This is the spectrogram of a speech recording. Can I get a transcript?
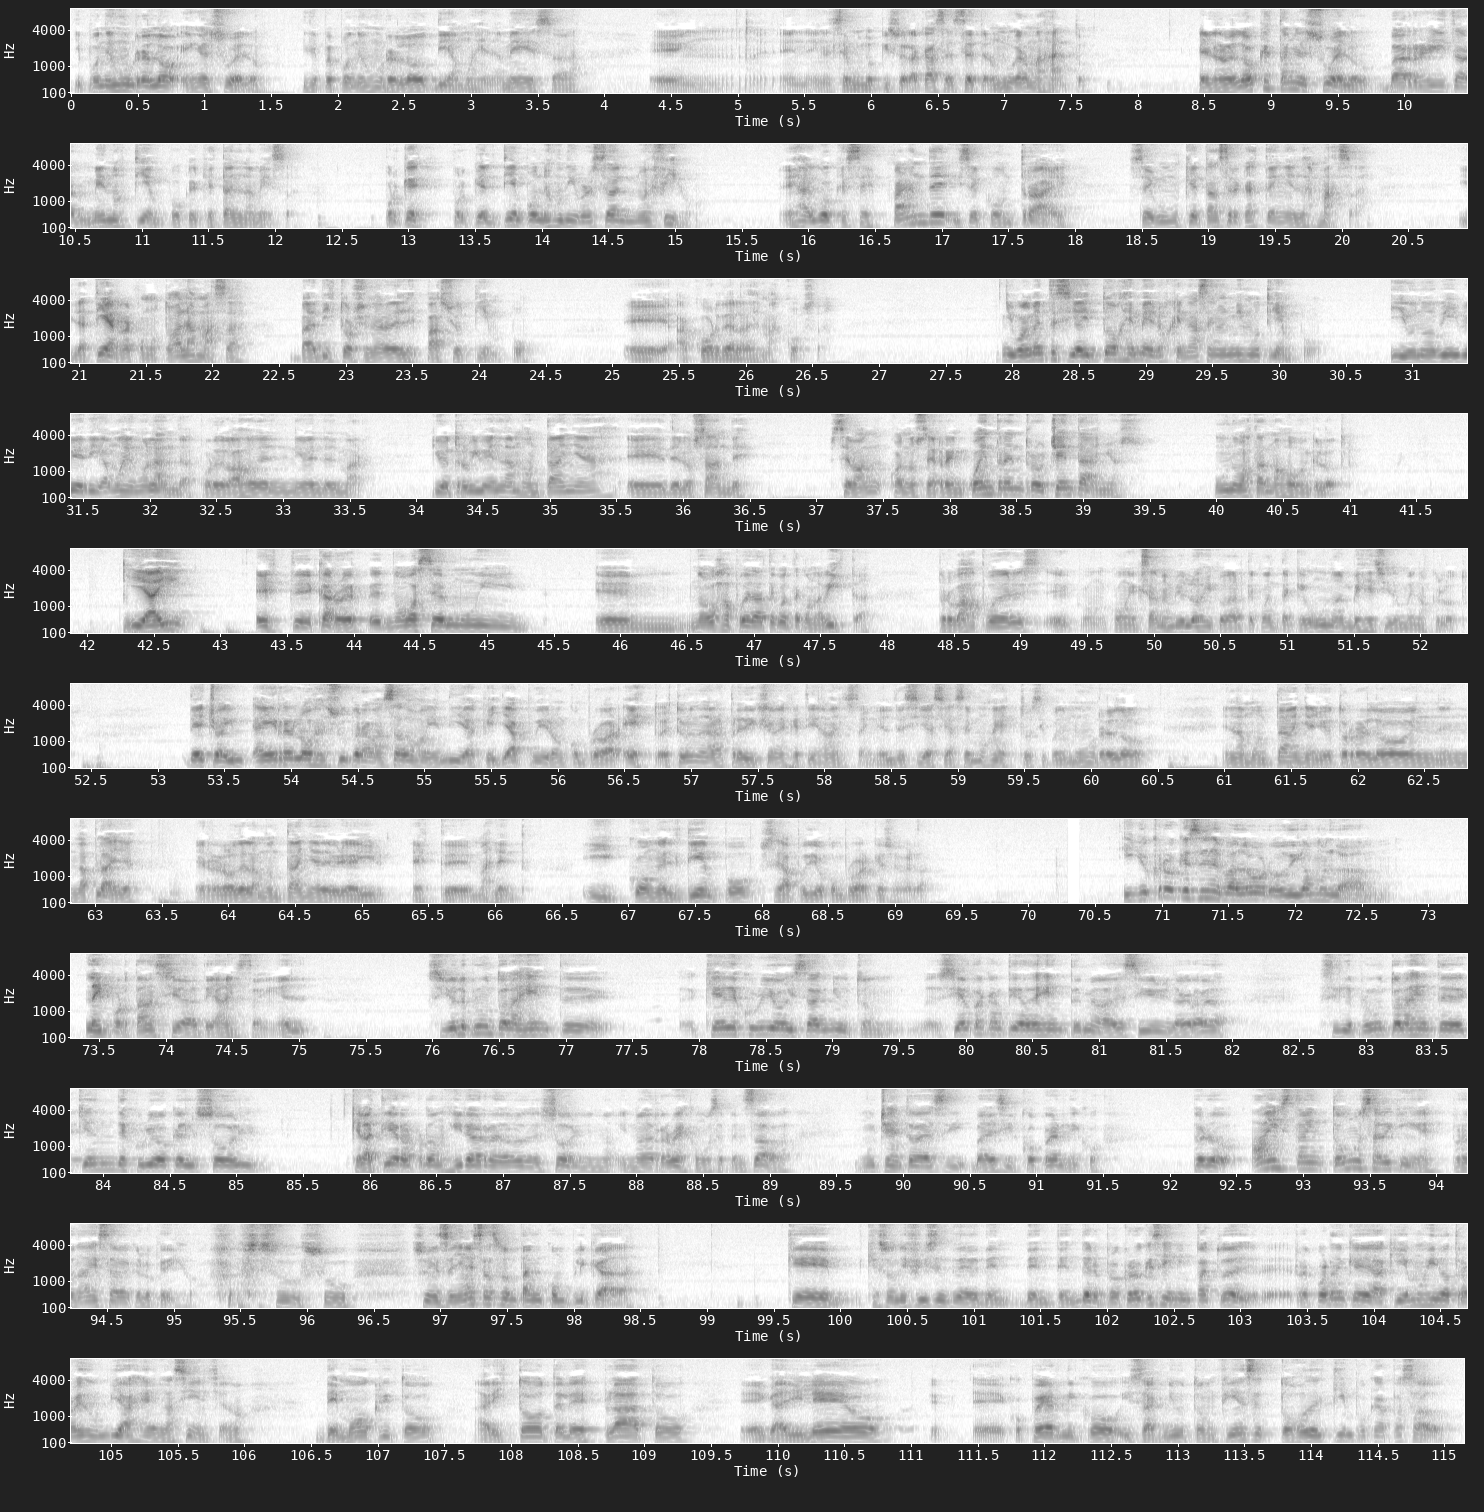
Y pones un reloj en el suelo y después pones un reloj, digamos, en la mesa, en, el segundo piso de la casa, etc. Un lugar más alto. El reloj que está en el suelo va a registrar menos tiempo que el que está en la mesa. ¿Por qué? Porque el tiempo no es universal, no es fijo. Es algo que se expande y se contrae según qué tan cerca estén en las masas. Y la Tierra, como todas las masas, va a distorsionar el espacio-tiempo eh, acorde a las demás cosas. Igualmente, si hay dos gemelos que nacen al mismo tiempo y uno vive, digamos, en Holanda, por debajo del nivel del mar, y otro vive en las montañas eh, de los Andes, se van, cuando se reencuentran entre 80 años, uno va a estar más joven que el otro. Y ahí, este, claro, no va a ser muy... Em, no vas a poder darte cuenta con la vista, pero vas a poder eh, con, examen biológico darte cuenta que uno ha envejecido menos que el otro. De hecho, hay, relojes súper avanzados hoy en día que ya pudieron comprobar esto. Esto es una de las predicciones que tiene Einstein. Él decía, si hacemos esto, si ponemos un reloj en la montaña y otro reloj en, la playa, el reloj de la montaña debería ir este, más lento. Y con el tiempo se ha podido comprobar que eso es verdad. Y yo creo que ese es el valor o digamos la, la importancia de Einstein. Él, si yo le pregunto a la gente ¿qué descubrió Isaac Newton? Cierta cantidad de gente me va a decir la gravedad. Si le pregunto a la gente quién descubrió que el Sol, que la Tierra, perdón, gira alrededor del Sol y no, al revés como se pensaba, mucha gente va a decir, va a decir Copérnico. Pero Einstein, todo el mundo sabe quién es, pero nadie sabe qué es lo que dijo. Sus su, su enseñanzas son tan complicadas que, que son difíciles de, de, entender, pero creo que sí el impacto de él. Recuerden que aquí hemos ido a través de un viaje en la ciencia, ¿no? Demócrito, Aristóteles, Plato, eh, Galileo, eh, eh, Copérnico, Isaac Newton. Fíjense todo el tiempo que ha pasado,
